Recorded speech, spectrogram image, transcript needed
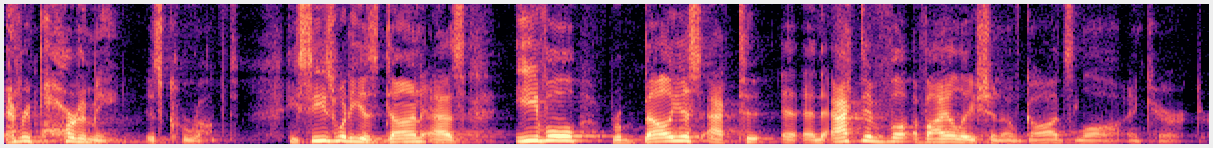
Every part of me is corrupt. He sees what he has done as evil, rebellious, acti- an active violation of God's law and character.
